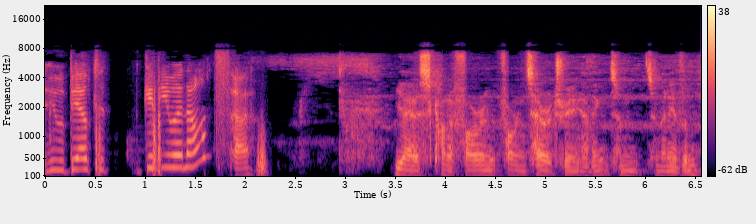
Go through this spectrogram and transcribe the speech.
who would be able to give you an answer? Yeah, it's kind of foreign foreign territory, I think, to to many of them.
